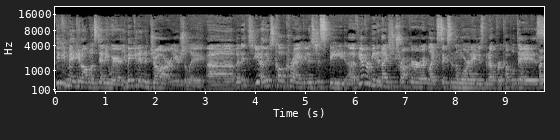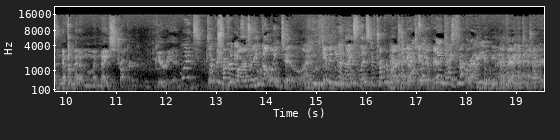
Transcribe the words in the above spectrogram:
you can make it almost anywhere. You make it in a jar usually, uh, but it's you know it's called crank and it's just speed. Uh, if you ever meet a nice trucker at like six in the morning who's been up for a couple days, I've never met a m- nice trucker, period. What? what Truckers trucker bars nice are you going to? I'm giving you a nice list of trucker bars to go That's to. like They're very anti-trucker of you. Yeah, very anti-trucker.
